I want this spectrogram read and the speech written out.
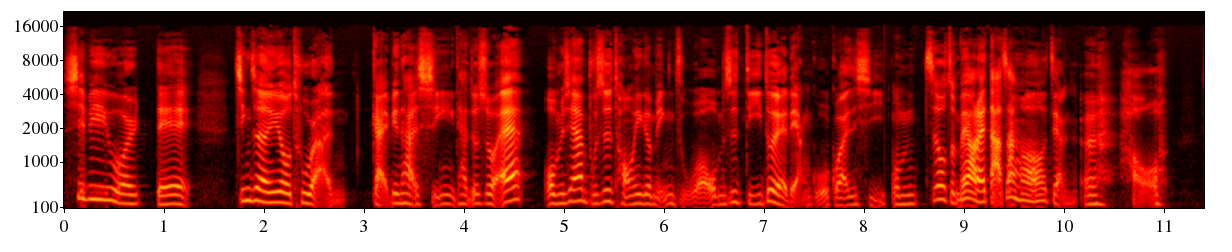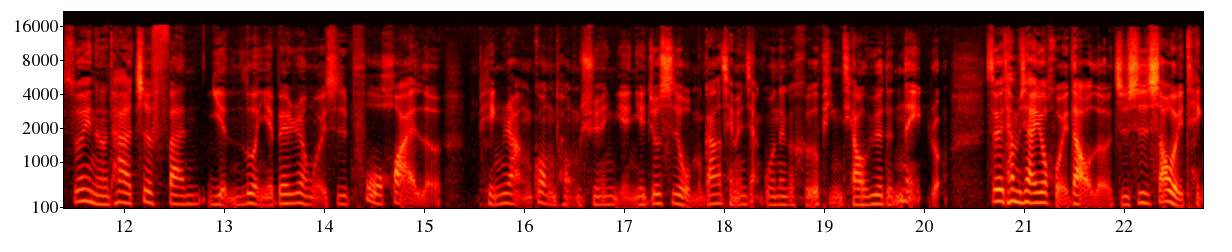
十一月底，金正恩又突然改变他的心意，他就说：“哎，我们现在不是同一个民族哦，我们是敌对的两国关系，我们之后准备要来打仗哦。”这样，呃，好哦。所以呢，他的这番言论也被认为是破坏了平壤共同宣言，也就是我们刚刚前面讲过那个和平条约的内容。所以他们现在又回到了只是稍微停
